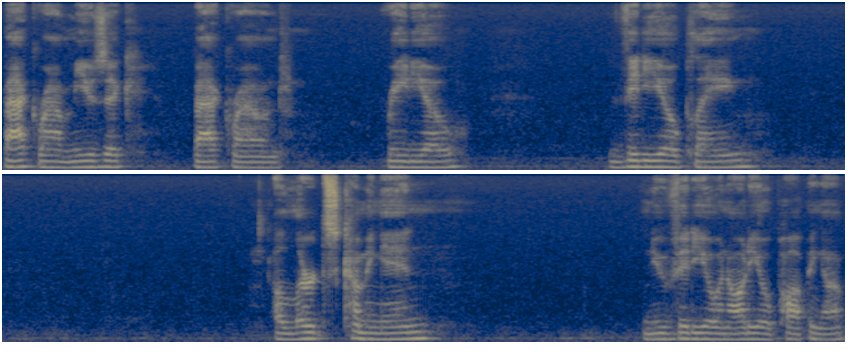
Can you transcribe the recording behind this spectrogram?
Background music, background radio, video playing, alerts coming in, new video and audio popping up.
